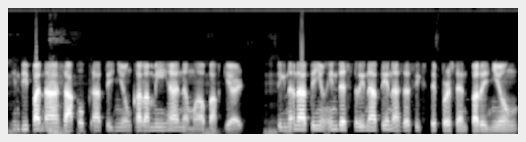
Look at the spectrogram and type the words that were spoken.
hindi pa nasakop natin yung karamihan ng mga backyard. Tingnan natin yung industry natin, nasa 60% pa rin yung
